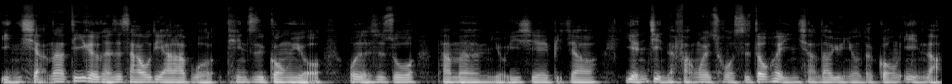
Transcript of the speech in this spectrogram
影响。那第一个可能是沙乌地阿拉伯停止供油，或者是说他们有一些比较严谨的防卫措施，都会影响到原油的供应啦。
